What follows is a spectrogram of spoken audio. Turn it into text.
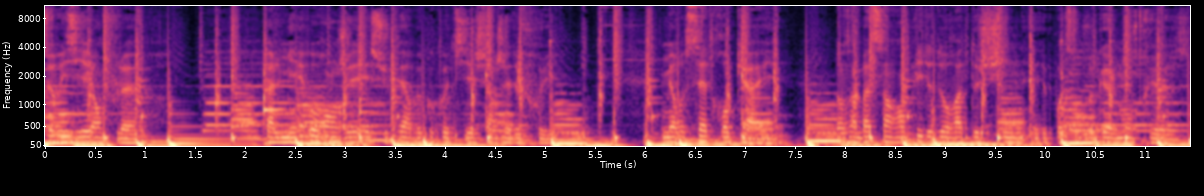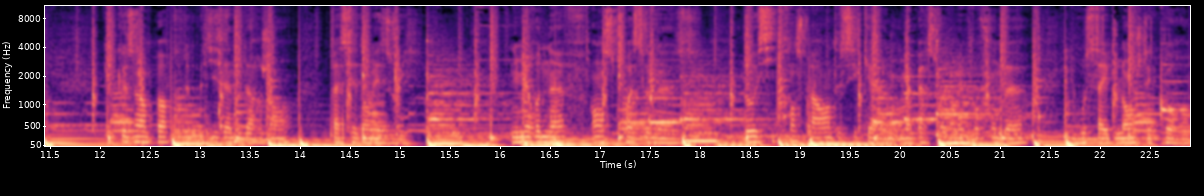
Cerisier en fleurs. Palmier orangé et superbe cocotier chargé de fruits. Numéro 7, rocaille. Dans un bassin rempli de dorades de Chine et de poissons de gueule monstrueuses. Quelques-uns portent de petits anneaux d'argent passés dans les ouïes. Numéro 9, anse poissonneuse. L'eau aussi transparente et si calme, on aperçoit dans les profondeurs les broussailles blanches des coraux.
